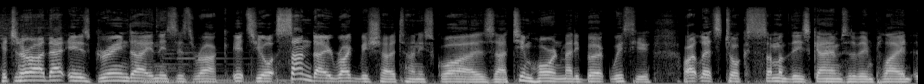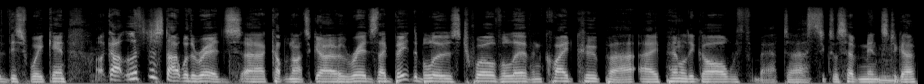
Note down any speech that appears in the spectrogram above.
Hitching a ride, that is Green Day, and this is Ruck. It's your Sunday rugby show, Tony Squires, uh, Tim Horan, Matty Burke with you. All right, let's talk some of these games that have been played this weekend. Okay, let's just start with the Reds. Uh, a couple of nights ago, the Reds, they beat the Blues 12-11. Quade Cooper, a penalty goal with about uh, six or seven minutes to go.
